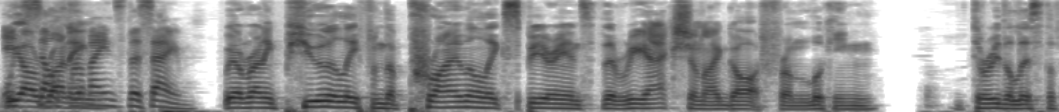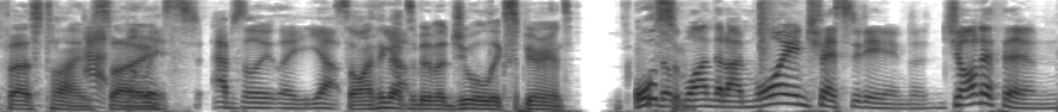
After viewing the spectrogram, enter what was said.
we are running remains the same. we are running purely from the primal experience, the reaction I got from looking through the list the first time. At so the list. Absolutely. Yeah. so I think Yeah. that's a bit of a dual experience. Awesome. The one that I'm more interested in, Jonathan,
